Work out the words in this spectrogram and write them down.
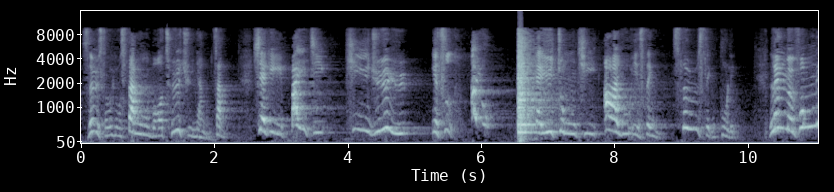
随手用三宝抽取两张，献给百济天居玉一次。哎呦，给中天哎呦一声，手心过来。林满峰呢，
